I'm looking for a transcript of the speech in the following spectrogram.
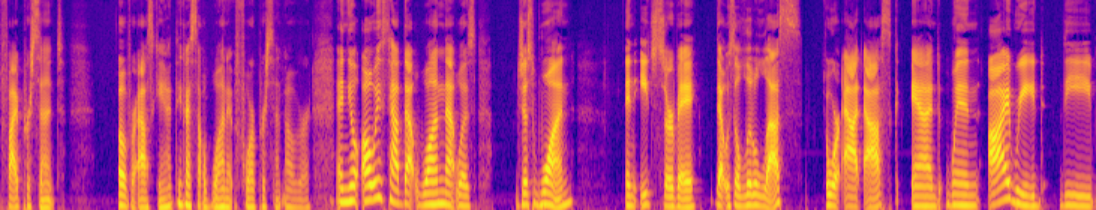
5% over asking. I think I saw one at 4% over. And you'll always have that one that was just one in each survey that was a little less or at ask. And when I read the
